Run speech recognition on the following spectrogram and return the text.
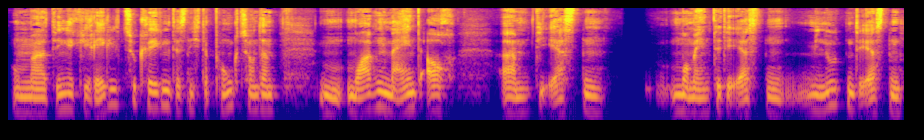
um äh, Dinge geregelt zu kriegen. Das ist nicht der Punkt, sondern morgen meint auch ähm, die ersten Momente, die ersten Minuten, die ersten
